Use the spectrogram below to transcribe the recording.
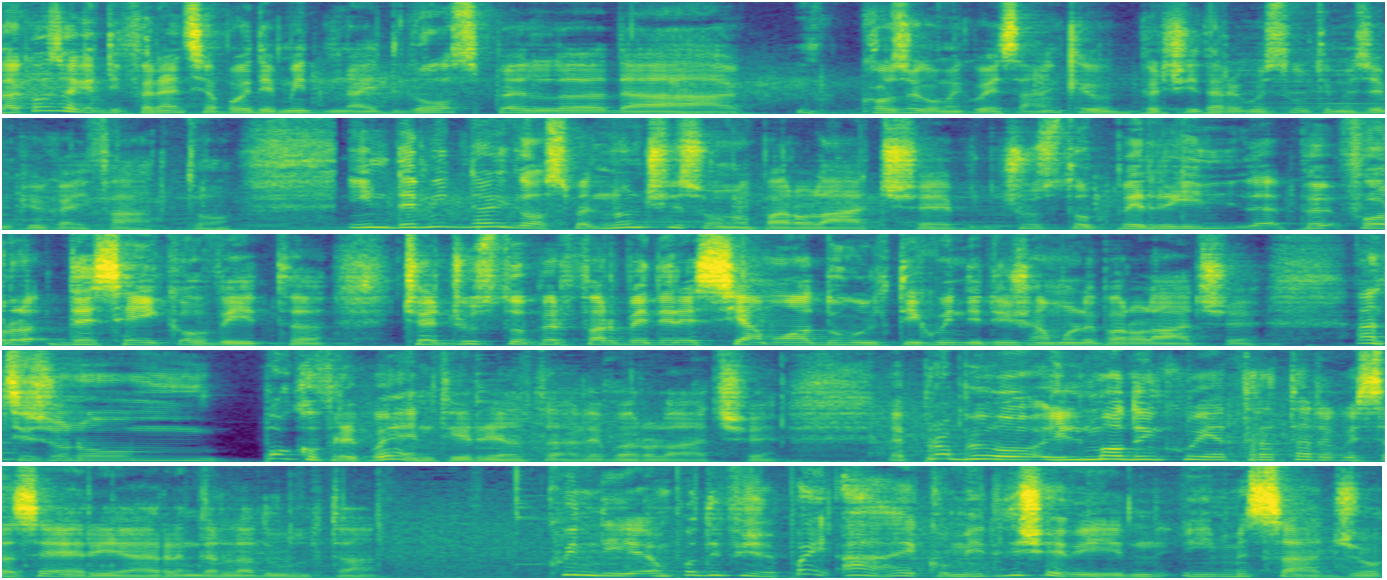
La cosa che differenzia poi The Midnight Gospel da cose come questa, anche per citare quest'ultimo esempio che hai fatto, in The Midnight Gospel non ci sono parolacce giusto per il per, for the sake of it, cioè giusto per far vedere siamo adulti, quindi diciamo le parolacce. Anzi, sono poco frequenti in realtà le parolacce. È proprio il modo in cui è trattata questa serie a renderla adulta. Quindi è un po' difficile. Poi, ah, ecco, mi dicevi in, in messaggio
